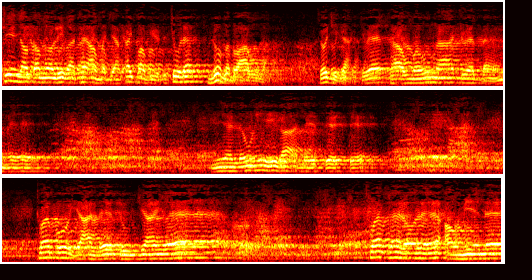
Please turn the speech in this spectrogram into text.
ရှင်းတော့ကောင်းကောင်းလေးပါထိုင်အောင်မကြကြိုက်ပေါက်ပြီးတချို့လဲလွတ်မသွားဘူးလားဆိုကြည့်ကြကျွဲထောင်မုံငါကျွဲတန်နေမျက်လုံးလေးကလည်းတက်တက်ထွက်ဖို့ရလဲသူကြံရွယ် ထထွက်ခဲ့တော့လေအောင်မြင်တယ်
